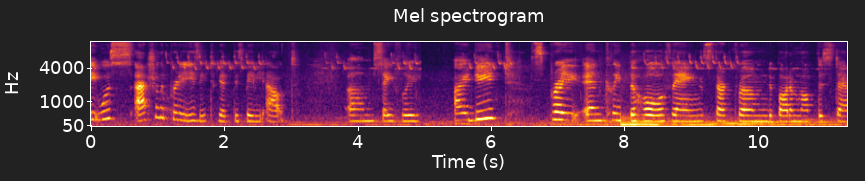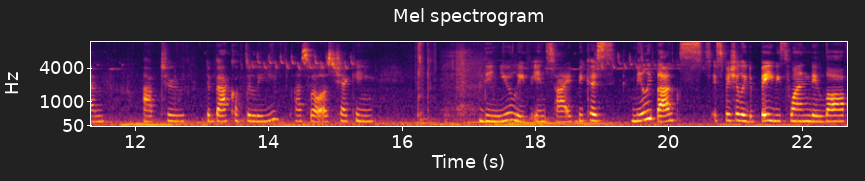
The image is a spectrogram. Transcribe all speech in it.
It was actually pretty easy to get this baby out um, safely. I did spray and clean the whole thing, start from the bottom of the stem up to the back of the leaf as well as checking the new leaf inside because mealybugs especially the babies one they love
